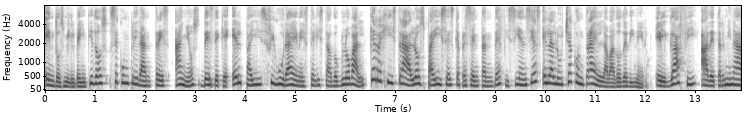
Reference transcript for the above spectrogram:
En 2022 se cumplirán tres años desde que el país figura en este listado global que registra a los países que presentan deficiencias en la lucha contra el lavado de dinero. El Gafi ha determinado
